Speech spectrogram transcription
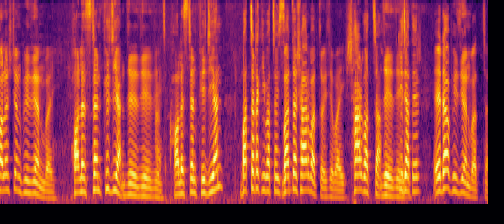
হলস্টেন ফিজিয়ান ভাই। হলস্টেন ফিজিয়ান জি জি জি। হলস্টেন ফিজিয়ান বাচ্চাটা কি বাচ্চা হয়েছে বাচ্চা সার বাচ্চা হয়েছে ভাই। সার বাচ্চা। জি জি কি জাতের? এটা ফিজিয়ান বাচ্চা।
